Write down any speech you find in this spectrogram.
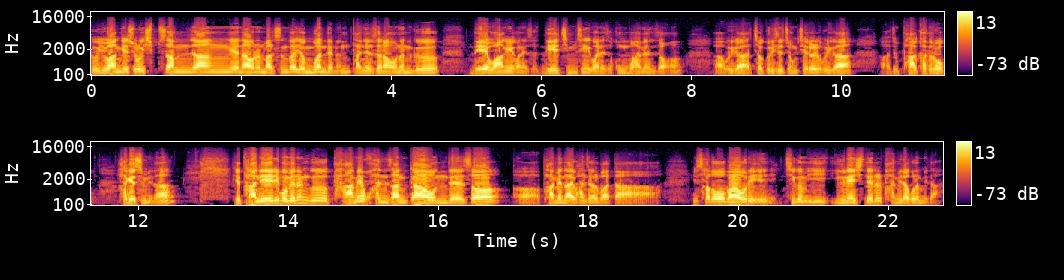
그 요한계시록 13장에 나오는 말씀과 연관되는 다니엘서 나오는 그네 왕에 관해서 네 짐승에 관해서 공부하면서 아, 우리가 저 그리스의 정체를 우리가 좀 파악하도록 하겠습니다. 다니엘이 보면은 그 밤의 환상 가운데서 어, 밤에 나의 환상을 봤다. 이 사도 바울이 지금 이 은혜 시대를 밤이라고 합니다.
